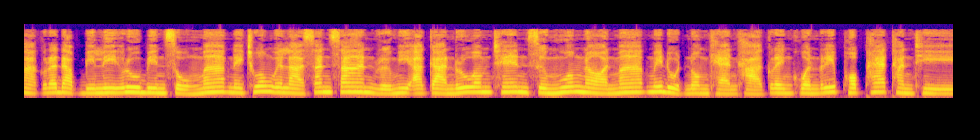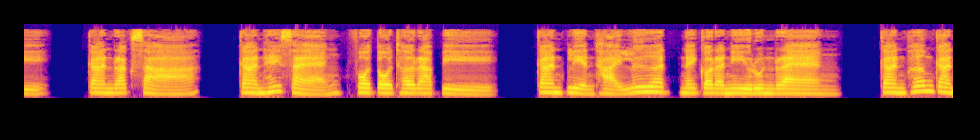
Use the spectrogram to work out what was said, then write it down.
หากระดับบิลิรูบินสูงมากในช่วงเวลาสั้นๆ หรือมีอาการร่วมเช่น ซึมง่วงนอนมากไม่ดูดนมแขนขาเกรงควรรีบพบแพทย์ทันที การรักษา การให้แสง โฟโตเทอราปี การเปลี่ยนถ่ายเลือด ในกรณีรุนแรง การเพิ่มการ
